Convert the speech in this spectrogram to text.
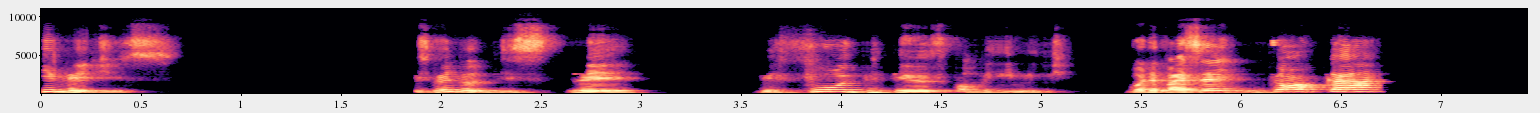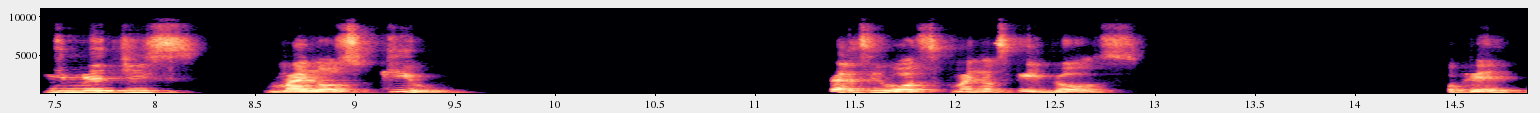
images, it's going to display the full details of the image. But if I say docker images minus q, let's see what minus a does. Okay,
